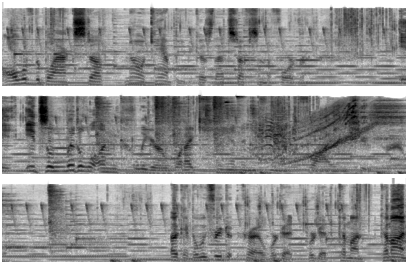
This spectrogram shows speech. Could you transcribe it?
all of the black stuff... No, it can't be, because that stuff's in the foreground. It, it's a little unclear what I can and can't fly and shoot through. Okay, but we freed the crow. We're good. We're good. Come on. Come on.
